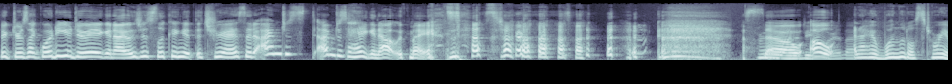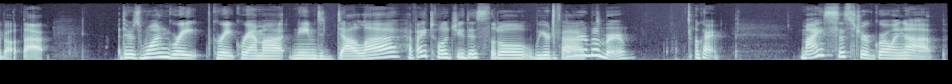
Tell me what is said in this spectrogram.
Victor's like, "What are you doing?" And I was just looking at the tree. I said, "I'm just, I'm just hanging out with my ancestors." So, oh, more of that. and I have one little story about that. There's one great great grandma named Della. Have I told you this little weird i fact? don't remember Okay. My sister growing up,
